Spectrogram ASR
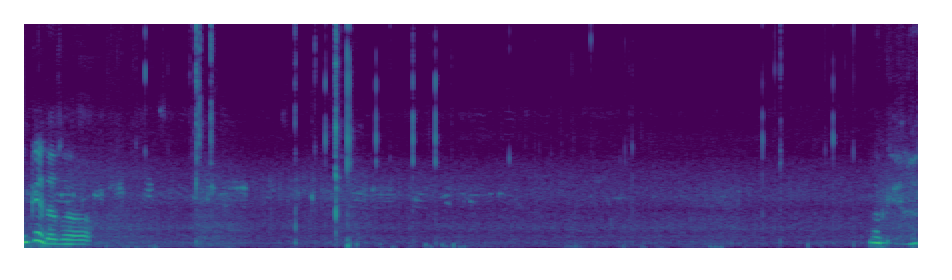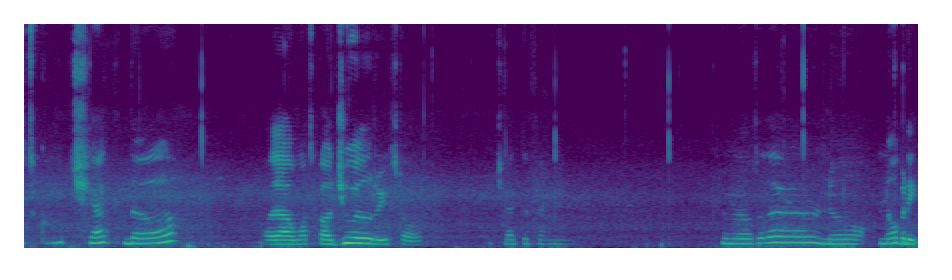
Okay, there's a Okay, let's go check the uh, what's called jewelry store. Check if any criminals are there. No, nobody.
